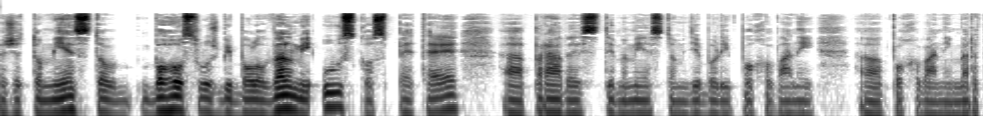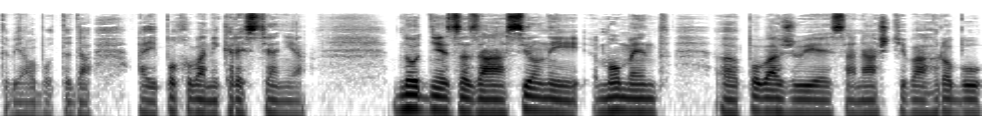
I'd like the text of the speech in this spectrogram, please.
že to miesto bohoslužby bolo veľmi úzko späté e, práve s tým miestom, kde boli pochovaní, e, pochovaní mŕtvi, alebo teda aj pochovaní kresťania. Dodnes za silný moment e, považuje sa návšteva hrobu, e,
